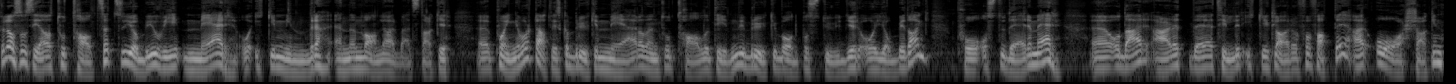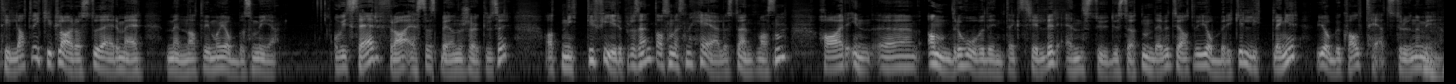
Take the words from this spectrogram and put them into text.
Så vil jeg også si at Totalt sett så jobber jo vi mer og ikke mindre enn den vanlige arbeidstaker. Eh, poenget vårt er at vi skal bruke mer av den totale tiden vi bruker både på studier og jobb i dag, på å studere mer. Eh, og der er det det Tiller ikke klarer å få fatt i, er årsaken til at vi ikke klarer å studere mer, men at vi må jobbe så mye. Og vi ser fra SSB-undersøkelser at 94 altså nesten hele studentmassen, har inn, eh, andre hovedinntektskilder enn studiestøtten. Det betyr at vi jobber ikke litt lenger, vi jobber kvalitetstruende mye.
